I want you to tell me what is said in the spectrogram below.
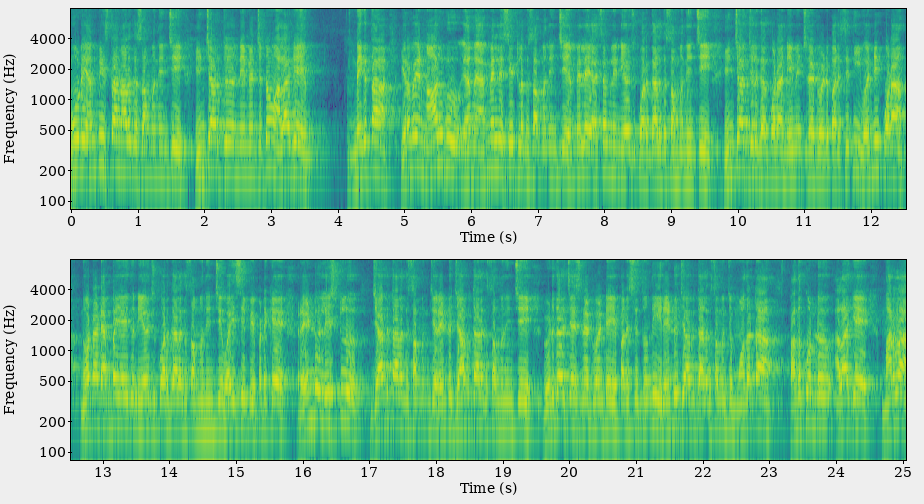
మూడు ఎంపీ స్థానాలకు సంబంధించి ఇన్ఛార్జీలను నియమించడం అలాగే మిగతా ఇరవై నాలుగు ఎమ్మెల్యే సీట్లకు సంబంధించి ఎమ్మెల్యే అసెంబ్లీ నియోజకవర్గాలకు సంబంధించి ఇన్ఛార్జీలుగా కూడా నియమించినటువంటి పరిస్థితి. ఇవన్నీ కూడా నూట డెబ్బై ఐదు నియోజకవర్గాలకు సంబంధించి వైసీపీ ఇప్పటికే రెండు లిస్టులు జాబితాలకు సంబంధించి రెండు జాబితాలకు సంబంధించి విడుదల చేసినటువంటి పరిస్థితి ఉంది. ఈ రెండు జాబితాలకు సంబంధించి మొదట పదకొండు అలాగే మరలా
